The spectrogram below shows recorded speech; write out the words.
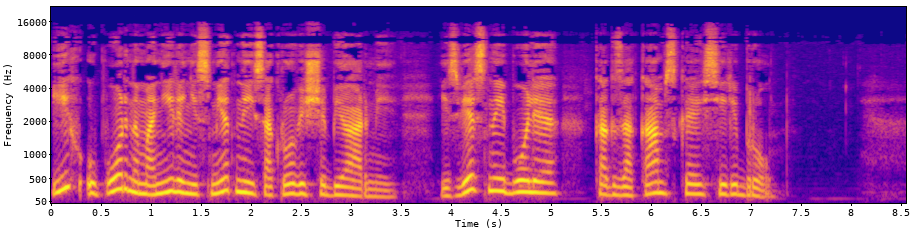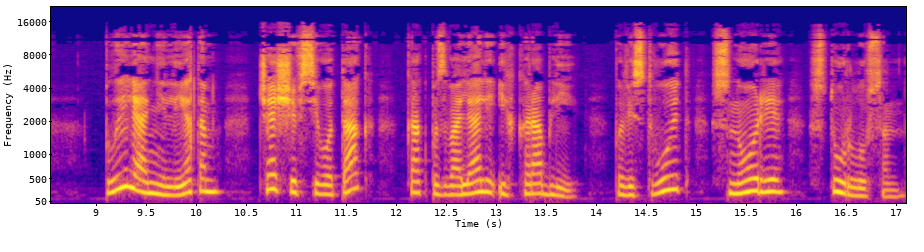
Их упорно манили несметные сокровища Биармии, известные более как закамское серебро. Плыли они летом, чаще всего так, как позволяли их корабли, повествует Снорри Стурлусон.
